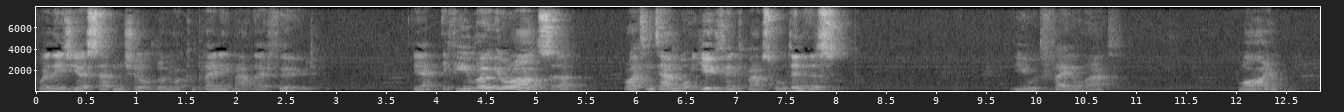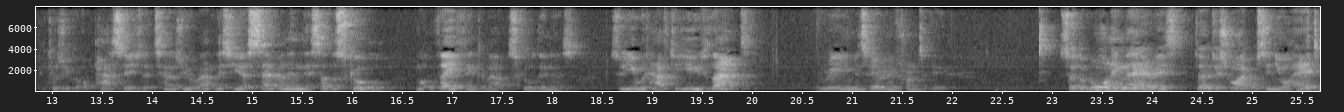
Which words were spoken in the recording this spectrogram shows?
where these year 7 children were complaining about their food. Yeah? If you wrote your answer, writing down what you think about school dinners, you would fail that. Why? Because you've got a passage that tells you about this year 7 in this other school, what they think about school dinners. So you would have to use that reading material in front of you. So the warning there is don't just write what's in your head,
